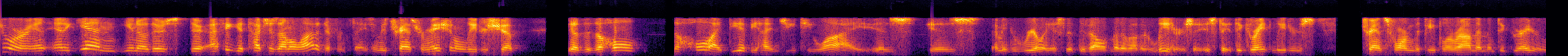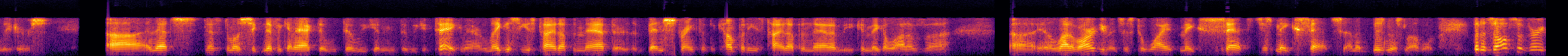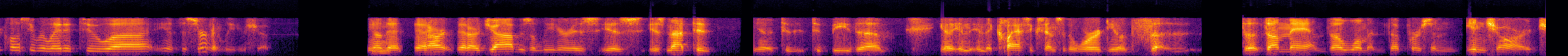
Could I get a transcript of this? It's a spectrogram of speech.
sure. And, and again, you know, there's there. I think it touches on a lot of different things. I mean, transformational leadership you know the, the whole the whole idea behind GTY is is I mean really is the development of other leaders. Is the, the great leaders transform the people around them into greater leaders, uh, and that's that's the most significant act that, that we can that we can take. I mean, our legacy is tied up in that. The, the bench strength of the company is tied up in that. I mean, you can make a lot of uh, uh, a lot of arguments as to why it makes sense, just makes sense on a business level. But it's also very closely related to uh, you know, to servant leadership. You know that that our that our job as a leader is is is not to you know to to be the you know in in the classic sense of the word you know the the the man the woman the person in charge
